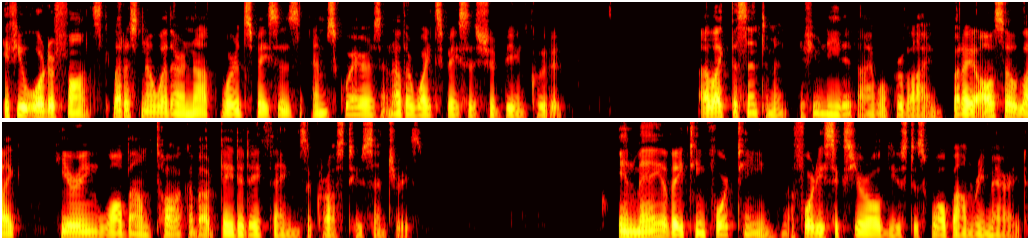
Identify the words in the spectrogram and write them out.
if you order fonts, let us know whether or not word spaces, em squares, and other white spaces should be included. I like the sentiment. If you need it, I will provide. But I also like hearing Walbaum talk about day-to-day things across two centuries. In May of 1814, a 46-year-old Justus Walbaum remarried.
